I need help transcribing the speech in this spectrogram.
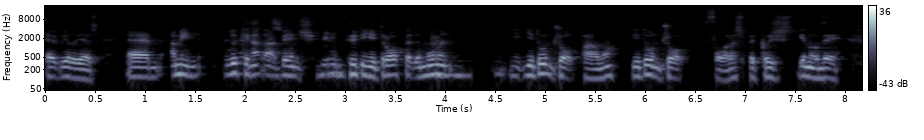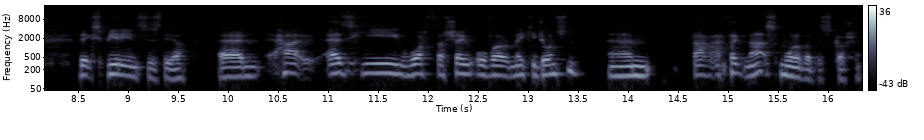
It really is. Um, I mean, looking at that bench, who do you drop at the moment? You, you don't drop Palma, you don't drop Forrest because you know the the experience is there. Um, is he worth a shout over Mikey Johnston? Um, that, I think that's more of a discussion.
